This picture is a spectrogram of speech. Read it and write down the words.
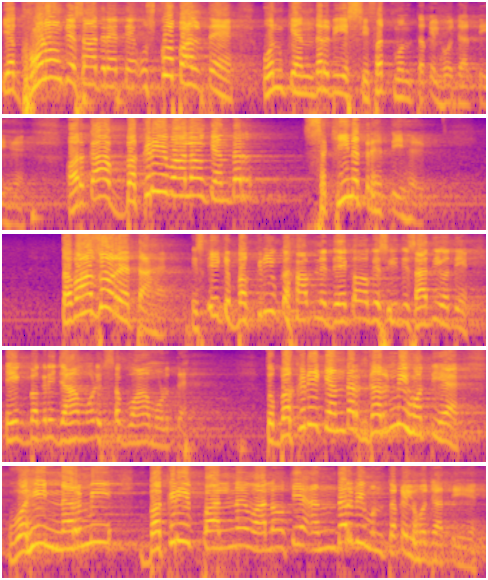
یا گھوڑوں کے ساتھ رہتے ہیں، اس کو پالتے ہیں، ان کے اندر بھی یہ صفت منتقل ہو جاتی ہے۔ اور کہا بکری والوں کے اندر سکینت رہتی ہے توازو رہتا ہے۔ اس لیے کہ بکری کا آپ نے دیکھا ہو کہ سیدھی ساتھی ہوتی ہے ایک بکری جہاں موڑی، سب وہاں مڑتے ہیں۔ تو بکری کے اندر نرمی ہوتی ہے۔ وہی نرمی بکری پالنے والوں کے اندر بھی منتقل ہو جاتی ہے۔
